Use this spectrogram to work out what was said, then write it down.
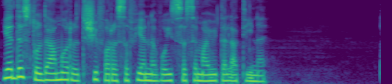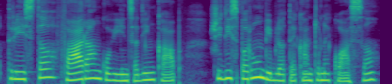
e destul de amărât și fără să fie nevoit să se mai uite la tine. Tristă, Fara în cuvință din cap și dispăru în biblioteca întunecoasă,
